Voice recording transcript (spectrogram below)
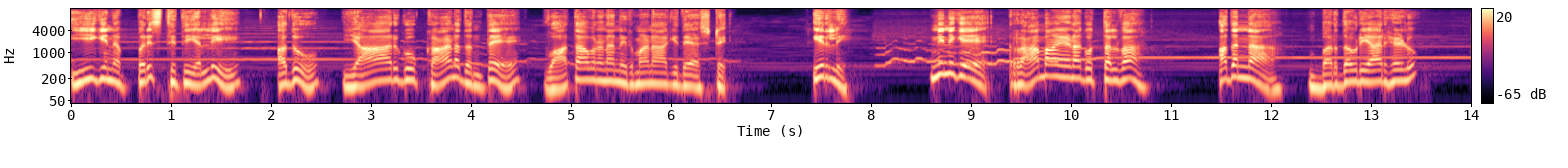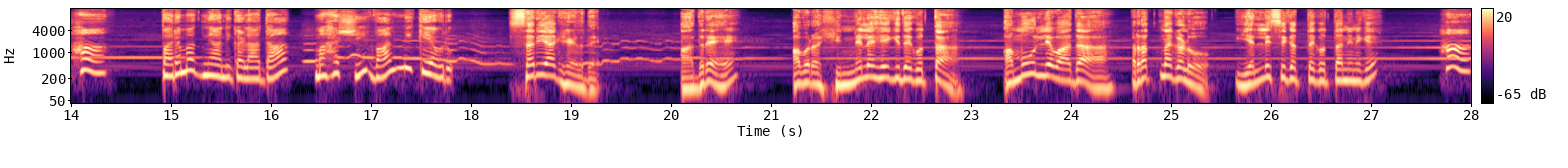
ಈಗಿನ ಪರಿಸ್ಥಿತಿಯಲ್ಲಿ ಅದು ಯಾರಿಗೂ ಕಾಣದಂತೆ ವಾತಾವರಣ ನಿರ್ಮಾಣ ಆಗಿದೆ ಅಷ್ಟೇ. ಇರ್ಲಿ ನಿನಗೆ ರಾಮಾಯಣ ಗೊತ್ತಲ್ವಾ? ಅದನ್ನ ಬರ್ದವ್ರು ಯಾರು ಹೇಳು? ಹಾ ಪರಮಜ್ಞಾನಿಗಳಾದ ಮಹರ್ಷಿ ವಾಲ್ಮೀಕಿಯವರು. ಸರಿಯಾಗಿ ಹೇಳಿದೆ. ಆದರೆ ಅವರ ಹಿನ್ನೆಲೆ ಹೇಗಿದೆ ಗೊತ್ತಾ? ಅಮೂಲ್ಯವಾದ ರತ್ನಗಳು ಎಲ್ಲಿ ಸಿಗತ್ತೆ ಗೊತ್ತಾ ನಿನಗೆ? ಹಾ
